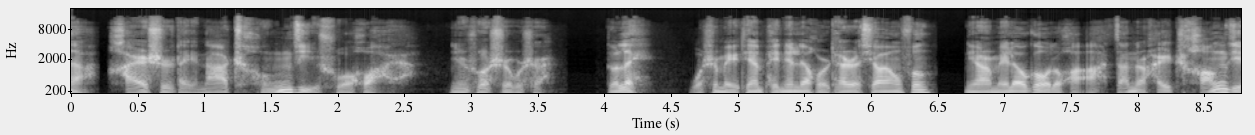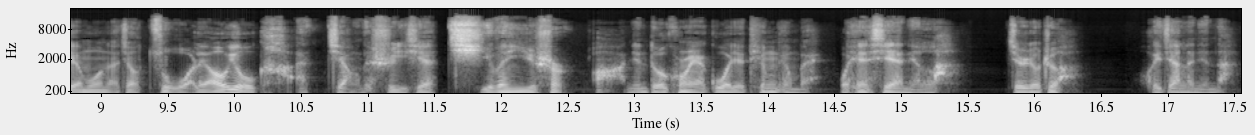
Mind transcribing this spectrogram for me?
啊，还是得拿成绩说话呀。您说是不是？得嘞，我是每天陪您聊会儿天的肖阳峰。您要是没聊够的话啊，咱那还长节目呢，叫左聊右侃，讲的是一些奇闻异事啊。您得空也过去听听呗。我先谢谢您了，今儿就这，回见了您的。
